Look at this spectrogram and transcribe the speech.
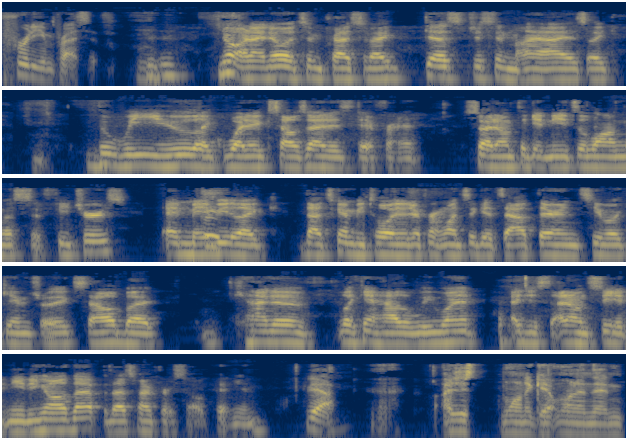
pretty impressive. Mm-hmm. No, and I know it's impressive. I guess just in my eyes, like the Wii U, like what it excels at is different. So I don't think it needs a long list of features. And maybe like that's going to be totally different once it gets out there and see what games really excel. But kind of looking at how the Wii went, I just I don't see it needing all that. But that's my personal opinion. Yeah, I just want to get one and then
